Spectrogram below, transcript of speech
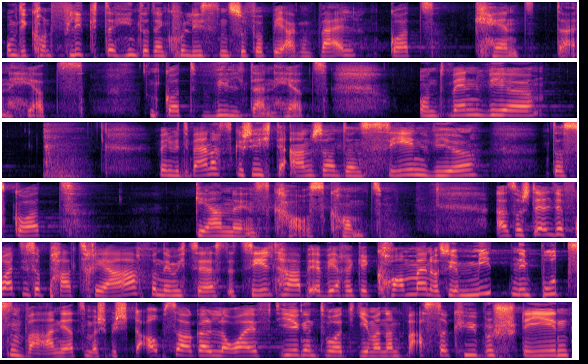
um die Konflikte hinter den Kulissen zu verbergen, weil Gott kennt dein Herz. Und Gott will dein Herz. Und wenn wir, wenn wir die Weihnachtsgeschichte anschauen, dann sehen wir, dass Gott gerne ins Chaos kommt. Also stell dir vor, dieser Patriarch, von dem ich zuerst erzählt habe, er wäre gekommen, als wir mitten im Putzen waren, ja, zum Beispiel Staubsauger läuft, irgendwo hat jemand einen Wasserkübel stehen,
